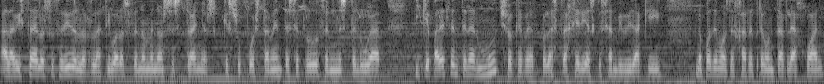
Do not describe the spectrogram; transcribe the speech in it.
a la vista de lo sucedido en lo relativo a los fenómenos extraños que supuestamente se producen en este lugar y que parecen tener mucho que ver con las tragedias que se han vivido aquí no podemos dejar de preguntarle a Juan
